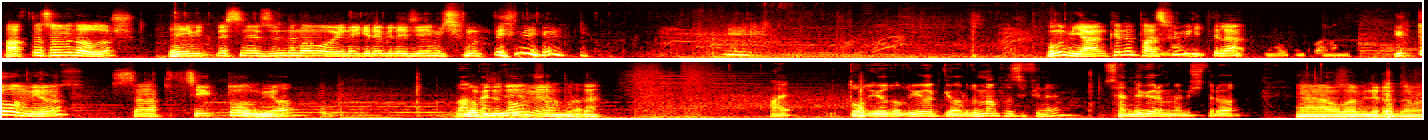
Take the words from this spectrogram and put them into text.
Hafta sonu da olur. Yayın bitmesine üzüldüm ama oyuna girebileceğim için mutluyum. Oğlum Yankı'nın pasifi mi gitti la? Yük de olmuyor. Sanatçı yük de olmuyor. Ben Lobide de olmuyor mu burada? Hayır. Doluyor doluyor. Gördüm ben pasifini. Sende görünmemiştir o. Ha olabilir o zaman.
